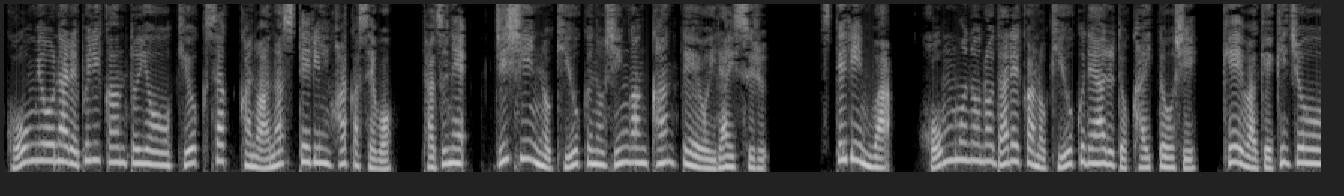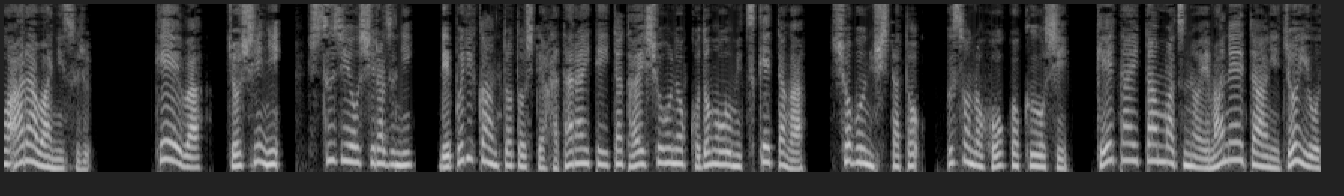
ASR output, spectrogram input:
高名なレプリカント用記憶作家のアナ・ステリン博士を訪ね、自身の記憶の真贋鑑定を依頼する。ステリンは本物の誰かの記憶であると回答し、K は激情をあらわにする。K は女子に出自を知らずにレプリカントとして働いていた対象の子供を見つけたが、処分したと嘘の報告をし、携帯端末のエマネーターにジョイを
